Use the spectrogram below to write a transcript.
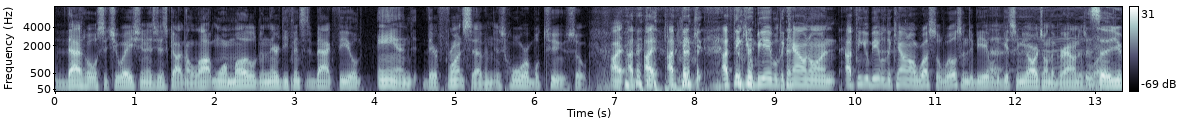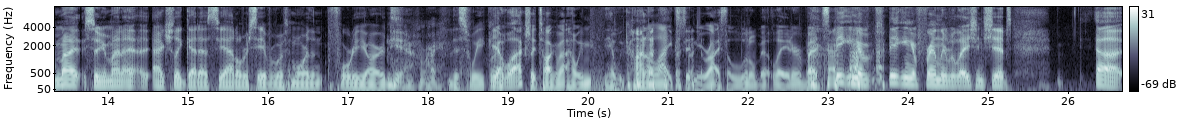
that whole situation has just gotten a lot more muddled in their defensive backfield, and their front seven is horrible too. So I I, I, I think I think you'll be able to count on I think you'll be able to count on Russell Wilson to be able to get some yards on the ground as well. So you might so you might uh, actually get a Seattle receiver with more than 40 yards yeah, right. this week. Yeah, we'll actually talk about how we yeah, we kind of like Sidney Rice a little bit later. But speaking of speaking of friendly relationships, uh,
